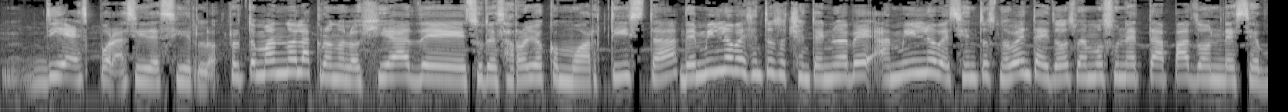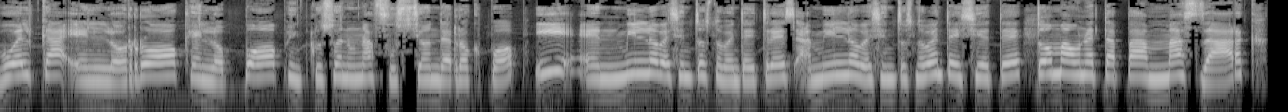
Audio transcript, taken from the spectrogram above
10, por así decirlo. Retomando la cronología de su desarrollo como artista, de 1989 a 1992 vemos una etapa donde se vuelca en lo rock, en lo pop, incluso en una fusión de rock pop. Y en 1993 a 1997 toma una etapa más dark,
